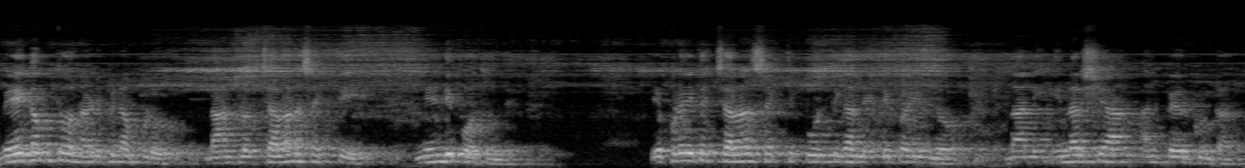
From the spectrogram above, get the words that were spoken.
వేగంతో నడిపినప్పుడు దాంట్లో చలన శక్తి నిండిపోతుంది. ఎప్పుడైతే చలన శక్తి పూర్తిగా నిండిపోయిందో దాన్ని ఇనర్షియా అని పేర్కొంటారు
